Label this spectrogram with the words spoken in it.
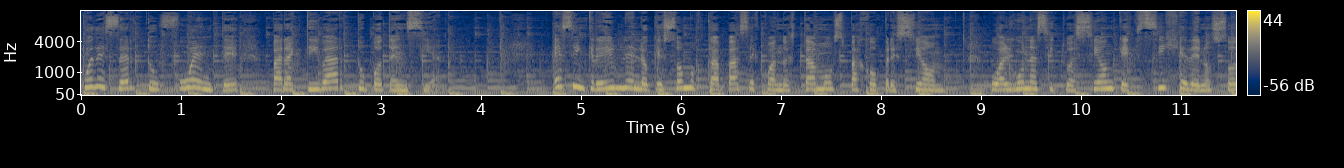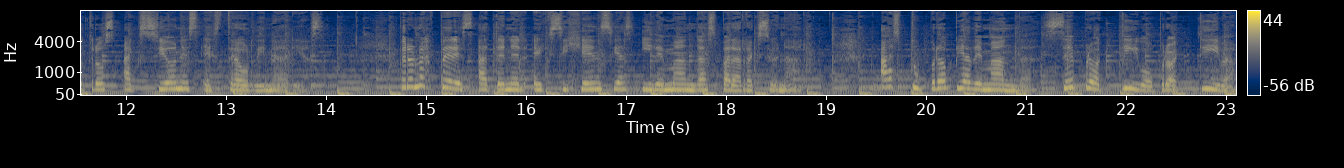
puede ser tu fuente para activar tu potencial. Es increíble lo que somos capaces cuando estamos bajo presión o alguna situación que exige de nosotros acciones extraordinarias. Pero no esperes a tener exigencias y demandas para reaccionar. Haz tu propia demanda, sé proactivo, proactiva.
